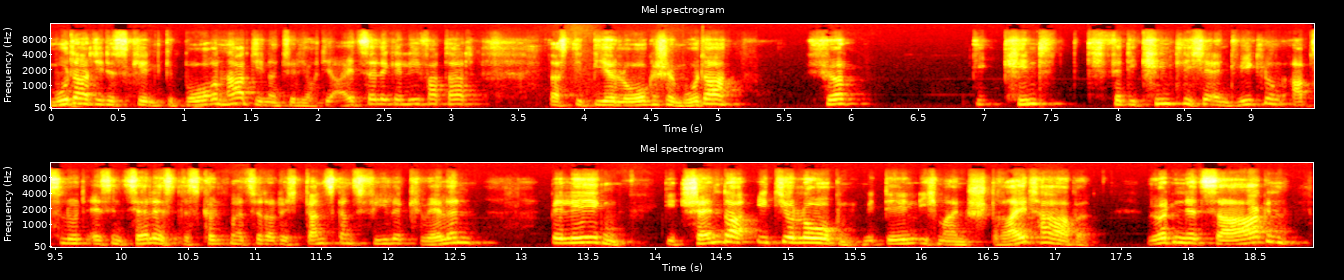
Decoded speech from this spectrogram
Mutter, die das Kind geboren hat, die natürlich auch die Eizelle geliefert hat, dass die biologische Mutter für die, kind, für die kindliche Entwicklung absolut essentiell ist. Das könnte man jetzt wieder durch ganz, ganz viele Quellen belegen. Die Gender-Ideologen, mit denen ich meinen Streit habe, würden jetzt sagen,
